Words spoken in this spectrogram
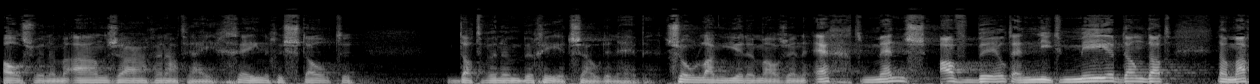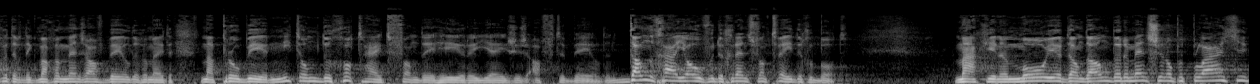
Als we hem aanzagen, had hij geen gestalte dat we hem begeerd zouden hebben. Zolang je hem als een echt mens afbeeldt en niet meer dan dat, dan mag het, want ik mag een mens afbeelden, gemeente. Maar probeer niet om de godheid van de Heere Jezus af te beelden. Dan ga je over de grens van het tweede gebod. Maak je hem mooier dan de andere mensen op het plaatje?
